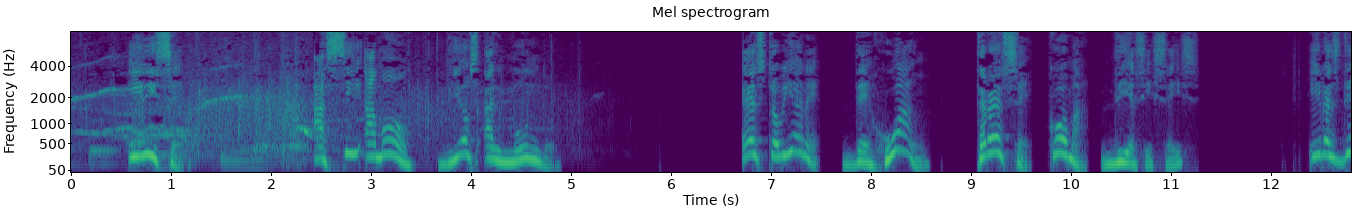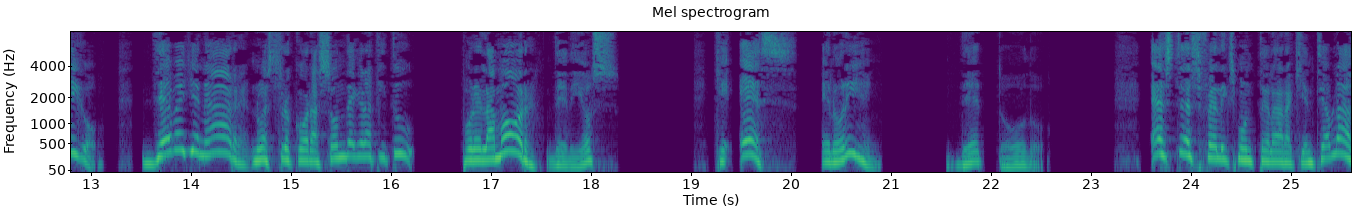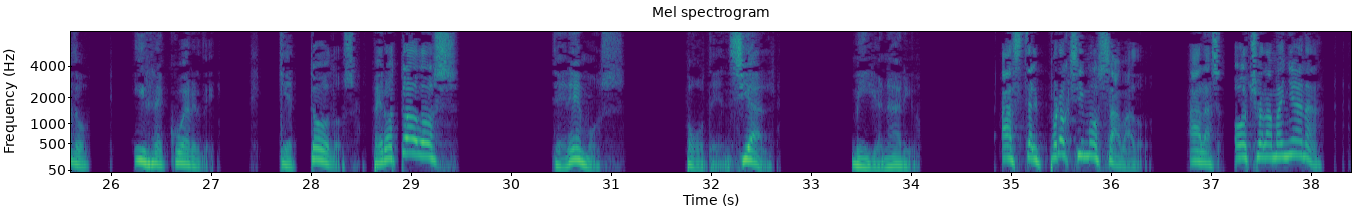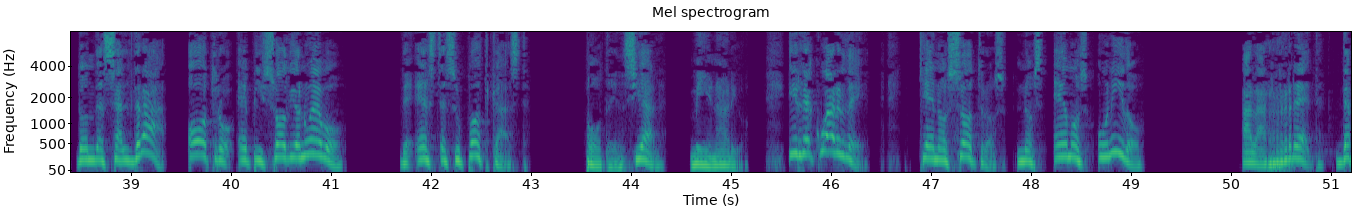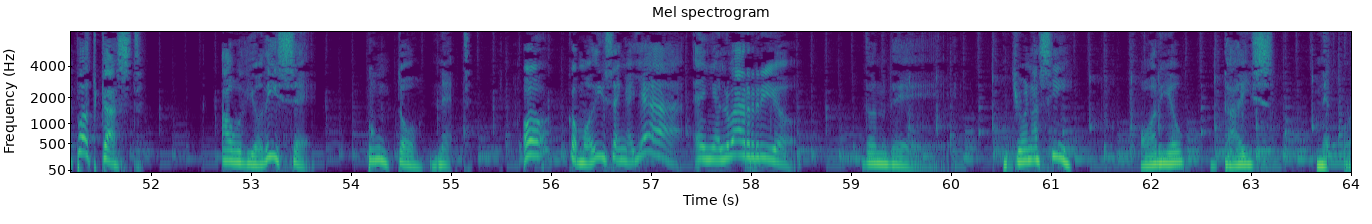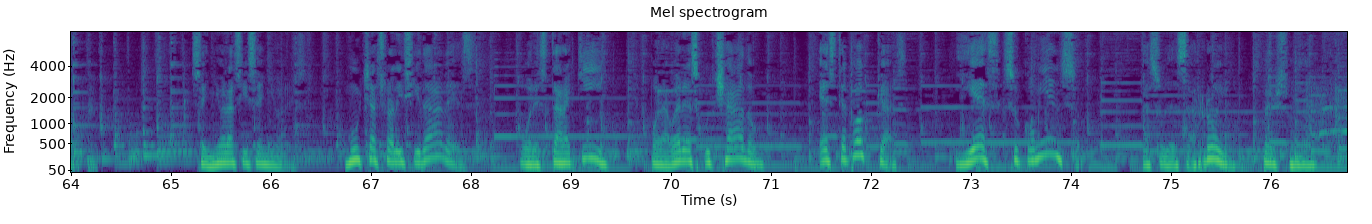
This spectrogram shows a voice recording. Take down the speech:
Y dice, así amó Dios al mundo. Esto viene de Juan 13,16. Y les digo, debe llenar nuestro corazón de gratitud por el amor de Dios, que es el origen de todo. Este es Félix Montelar a quien te ha hablado. Y recuerde que todos, pero todos, tenemos potencial millonario. Hasta el próximo sábado, a las 8 de la mañana, donde saldrá otro episodio nuevo de este su podcast, Potencial Millonario. Y recuerde que nosotros nos hemos unido a la red de podcast audiodice.net. O, como dicen allá en el barrio donde yo nací, Audio Dice Network. Señoras y señores, muchas felicidades por estar aquí, por haber escuchado este podcast y es su comienzo a su desarrollo personal.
